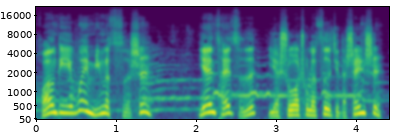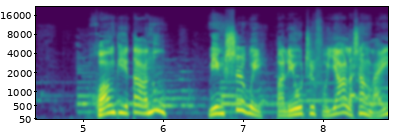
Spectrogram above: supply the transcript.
皇帝问明了此事，烟才子也说出了自己的身世。皇帝大怒，命侍卫把刘知府押了上来。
